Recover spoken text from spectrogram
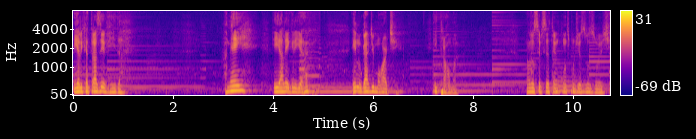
E Ele quer trazer vida. Amém? E alegria em lugar de morte e trauma. Mas você precisa ter um encontro com Jesus hoje.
